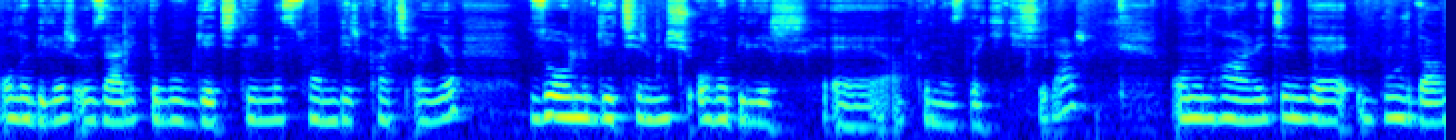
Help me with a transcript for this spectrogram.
olabilir. Özellikle bu geçtiğimiz son birkaç ayı zorlu geçirmiş olabilir e, aklınızdaki kişiler. Onun haricinde buradan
